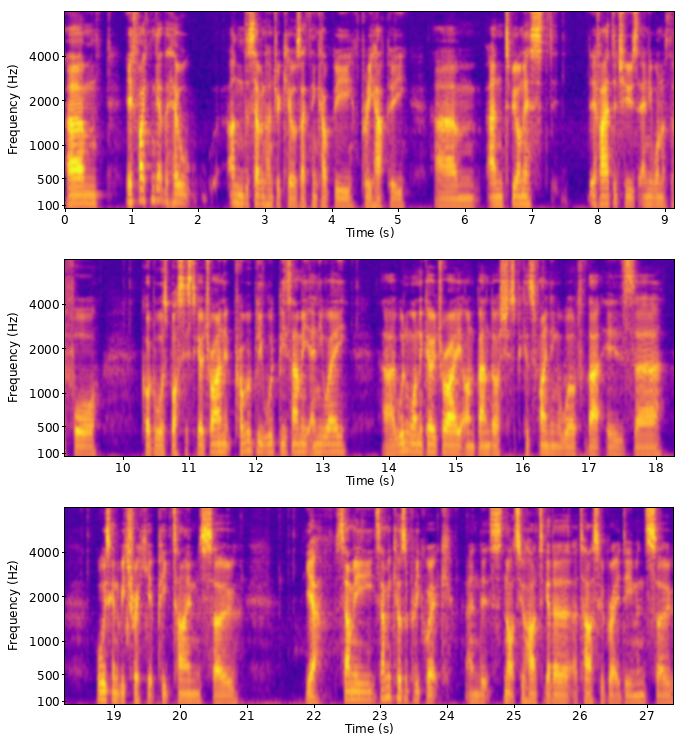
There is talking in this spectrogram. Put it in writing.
Um, if I can get the hilt under 700 kills, I think I'll be pretty happy. Um, and to be honest, if I had to choose any one of the four God Wars bosses to go dry on, it probably would be Zammy anyway. Uh, I wouldn't want to go dry on Bandos just because finding a world for that is uh, always going to be tricky at peak times. So, yeah, Zammy, Zammy kills are pretty quick, and it's not too hard to get a, a task of Greater Demons. So,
